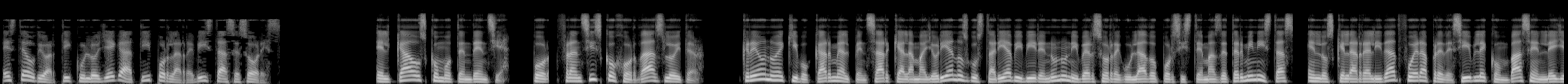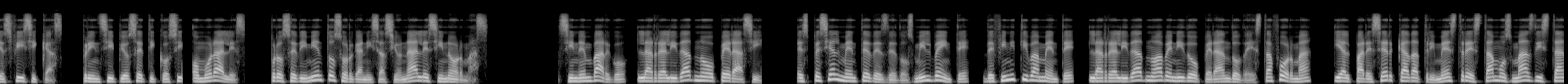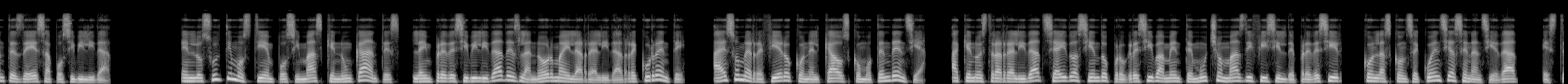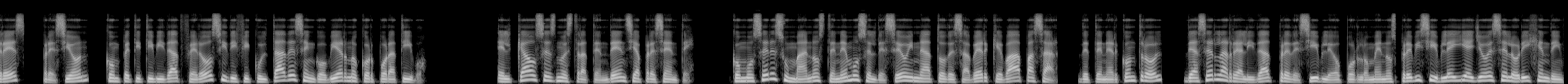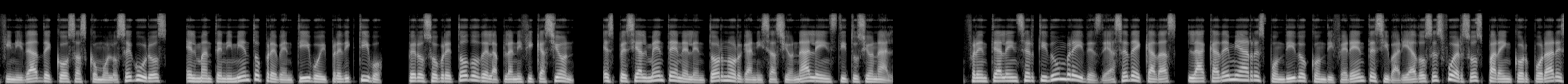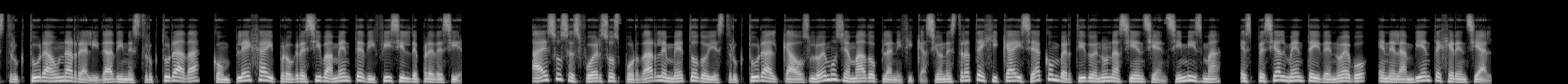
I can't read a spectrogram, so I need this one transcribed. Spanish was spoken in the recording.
Este audioartículo llega a ti por la revista Asesores. El caos como tendencia. Por Francisco Jordás Loiter. Creo no equivocarme al pensar que a la mayoría nos gustaría vivir en un universo regulado por sistemas deterministas, en los que la realidad fuera predecible con base en leyes físicas, principios éticos y o morales, procedimientos organizacionales y normas. Sin embargo, la realidad no opera así. Especialmente desde 2020, definitivamente, la realidad no ha venido operando de esta forma, y al parecer cada trimestre estamos más distantes de esa posibilidad. En los últimos tiempos y más que nunca antes, la impredecibilidad es la norma y la realidad recurrente, a eso me refiero con el caos como tendencia, a que nuestra realidad se ha ido haciendo progresivamente mucho más difícil de predecir, con las consecuencias en ansiedad, estrés, presión, competitividad feroz y dificultades en gobierno corporativo. El caos es nuestra tendencia presente. Como seres humanos tenemos el deseo innato de saber qué va a pasar, de tener control, de hacer la realidad predecible o por lo menos previsible y ello es el origen de infinidad de cosas como los seguros, el mantenimiento preventivo y predictivo, pero sobre todo de la planificación, especialmente en el entorno organizacional e institucional. Frente a la incertidumbre y desde hace décadas, la academia ha respondido con diferentes y variados esfuerzos para incorporar estructura a una realidad inestructurada, compleja y progresivamente difícil de predecir. A esos esfuerzos por darle método y estructura al caos lo hemos llamado planificación estratégica y se ha convertido en una ciencia en sí misma, especialmente y de nuevo, en el ambiente gerencial.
